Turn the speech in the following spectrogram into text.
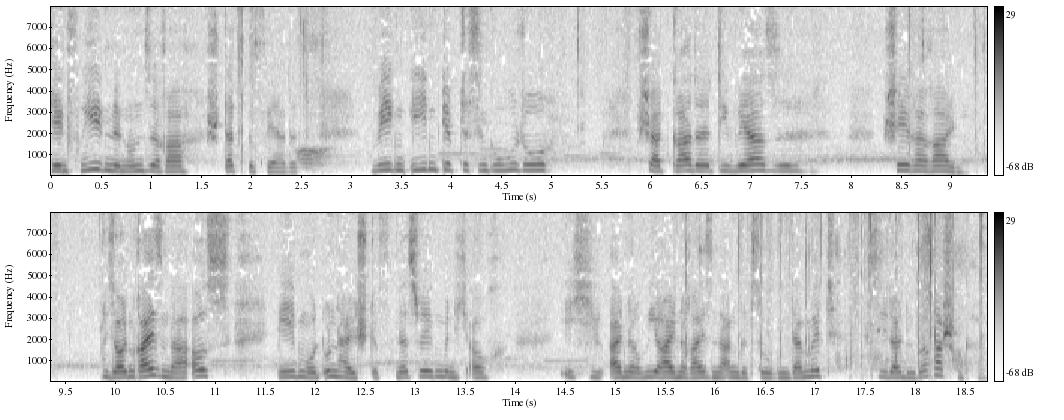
den Frieden in unserer Stadt gefährdet. Wegen ihnen gibt es in Gerudo-Stadt gerade diverse Scherereien. Sie sollen Reisende ausgeben und Unheil stiften. Deswegen bin ich auch ich eine, wie eine Reisende angezogen, damit sie dann überraschen kann.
